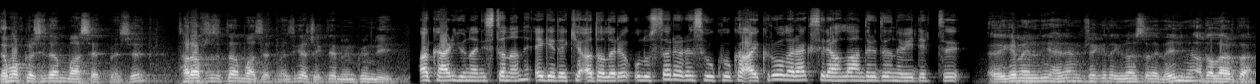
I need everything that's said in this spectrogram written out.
demokrasiden bahsetmesi, tarafsızlıktan bahsetmeniz gerçekten mümkün değil. Akar, Yunanistan'ın Ege'deki adaları uluslararası hukuka aykırı olarak silahlandırdığını belirtti. Egemenliği herhangi bir şekilde Yunanistan'a verilmeyen adalarda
